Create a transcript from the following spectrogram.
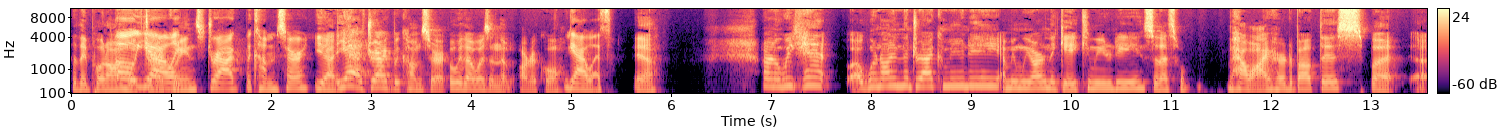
that they put on oh with yeah, drag like queens. drag becomes her. Yeah, yeah, drag becomes her. Oh, that was in the article. Yeah, it was. Yeah. I don't know. We can't, uh, we're not in the drag community. I mean, we are in the gay community. So that's wh- how I heard about this. But uh,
